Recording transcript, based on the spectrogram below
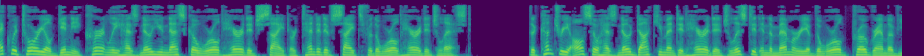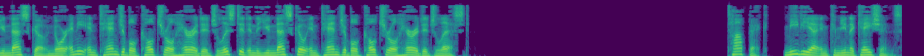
Equatorial Guinea currently has no UNESCO World Heritage Site or tentative sites for the World Heritage List. The country also has no documented heritage listed in the Memory of the World Programme of UNESCO nor any intangible cultural heritage listed in the UNESCO Intangible Cultural Heritage List. Media and communications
